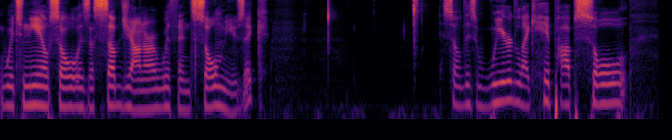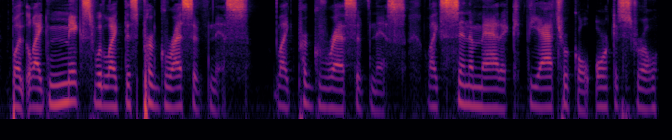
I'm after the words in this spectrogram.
which neo soul is a subgenre within soul music. So this weird like hip hop soul but like mixed with like this progressiveness like progressiveness like cinematic theatrical orchestral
